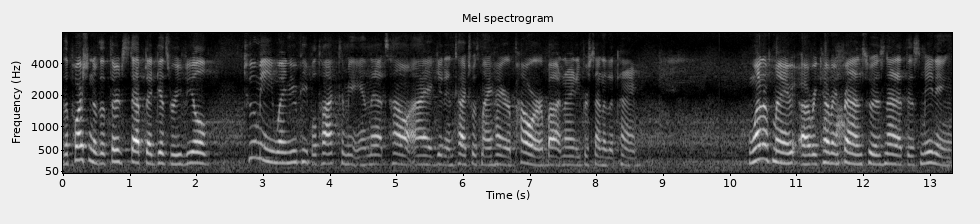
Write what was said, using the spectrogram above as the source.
the portion of the third step that gets revealed to me when you people talk to me, and that's how I get in touch with my higher power about 90% of the time. One of my uh, recovering friends, who is not at this meeting,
